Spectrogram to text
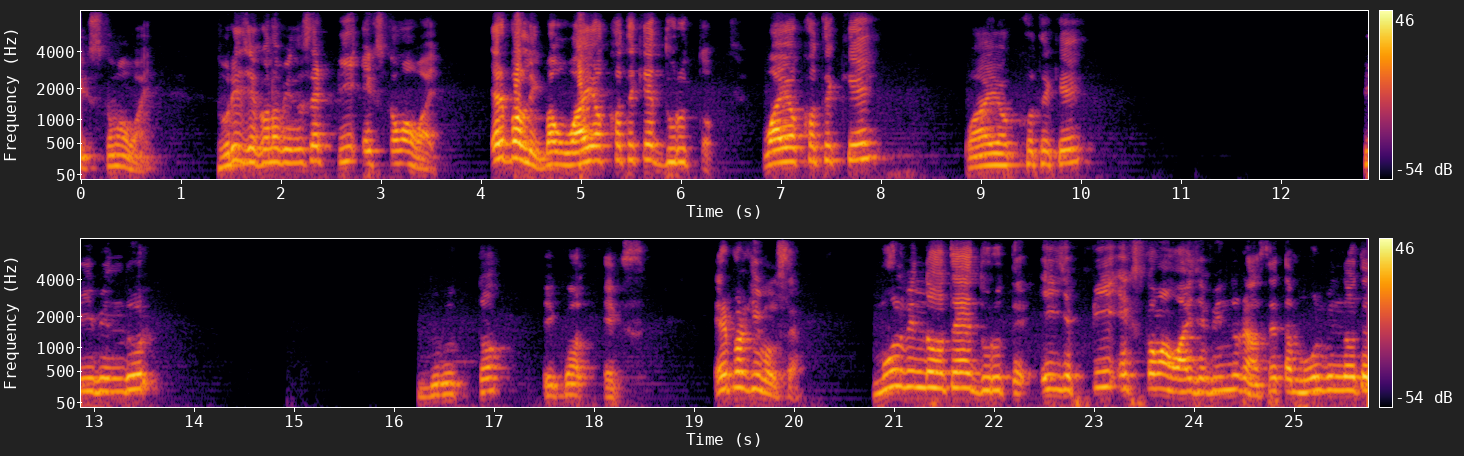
X comma Y. ধরি যে কোনো বিন্দু set P X comma Y. এরপর লিখবা ওয়াই অক্ষ থেকে দূরত্ব। ওয়াই অক্ষ থেকে, ওয়াই অক্ষ থেকে পি বিন্দুর দূরত্ব ইকুয়াল এক্স এরপর কি বলছে? মূল বিন্দু হতে দূরত্বে, এই যে পি এক্স কমা ওয়াই যে বিন্দুটা আছে, তা মূল বিন্দু হতে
